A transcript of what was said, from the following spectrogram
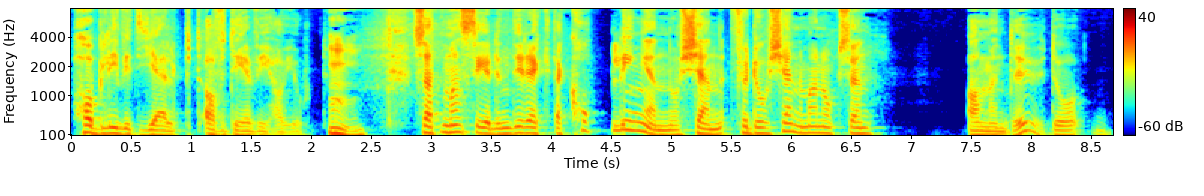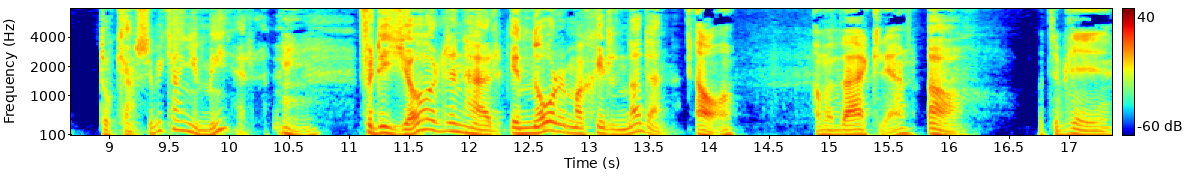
har blivit hjälpt av det vi har gjort. Så att man ser den direkta kopplingen, och känner, för då känner man också en, ja men du, då, då kanske vi kan ge mer. För det gör den här enorma skillnaden. ja, ja men verkligen. Ja, Att det blir...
